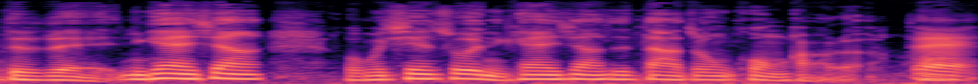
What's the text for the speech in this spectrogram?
对不对？你看，像我们先说，你看像是大众控好了。对，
